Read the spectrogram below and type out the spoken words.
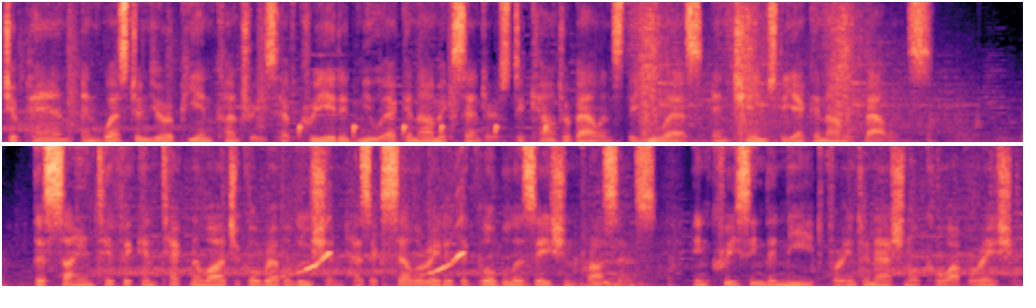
Japan and Western European countries have created new economic centers to counterbalance the US and change the economic balance. The scientific and technological revolution has accelerated the globalization process, increasing the need for international cooperation.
